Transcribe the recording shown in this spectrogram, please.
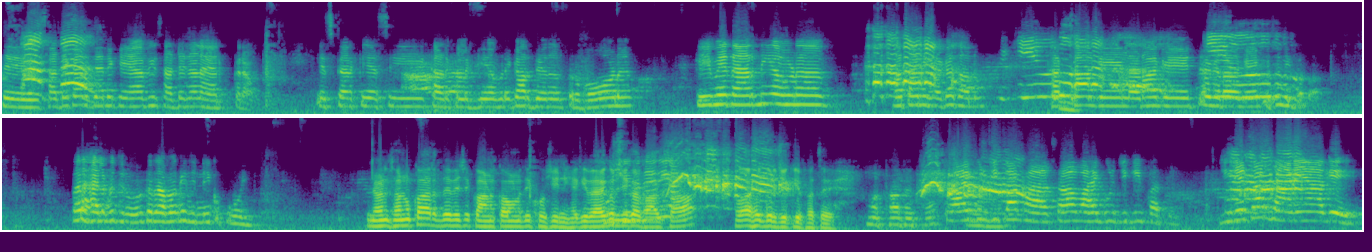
ਤੇ ਸਾਡੇ ਘਰਦਿਆਂ ਨੇ ਕਿਹਾ ਵੀ ਸਾਡੇ ਨਾਲ ਹੈਲਪ ਕਰਾਓ। ਇਸ ਕਰਕੇ ਅਸੀਂ ਕਣਕ ਲੱਗੇ ਆਪਣੇ ਘਰਦਿਆਂ ਨਾਲ ਕਰਵਾਉਣ। ਕਿਵੇਂ ਤੈਰਨੀ ਆ ਹੁਣ? ਪਤਾ ਨਹੀਂ ਹੈਗਾ ਸਾਨੂੰ। ਖੱਟਾਂਗੇ ਲੜਾਂਗੇ ਝਗੜਾਂਗੇ ਕੁਝ ਨਹੀਂ ਪਤਾ। ਪਰ ਹੈਲਪ ਜ਼ਰੂਰ ਕਰਾਵਾਂਗੇ ਜਿੰਨੀ ਕੁ ਹੋਈ। ਨਾਲੇ ਸਾਨੂੰ ਘਰ ਦੇ ਵਿੱਚ ਕਣਕ ਆਉਣ ਦੀ ਖੁਸ਼ੀ ਨਹੀਂ ਹੈਗੀ। ਵਾਹਿਗੁਰੂ ਜੀ ਕਾ ਖਾਲਸਾ ਵਾਹਿਗੁਰੂ ਜੀ ਕੀ ਫਤਿਹ। ਮੱਥਾ ਟੇਕੋ ਵਾਹਿਗੁਰੂ ਜੀ ਕਾ ਖਾਲਸਾ ਵਾਹਿਗੁਰੂ ਜੀ ਕੀ ਫਤਿਹ। ਜਿਹਦੇ ਘਰ ਜਾਣੇ ਆ ਗਏ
